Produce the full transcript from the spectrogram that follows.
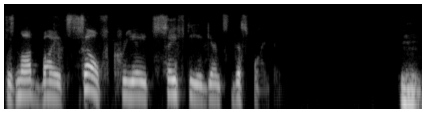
does not by itself create safety against this binding. Mhm.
